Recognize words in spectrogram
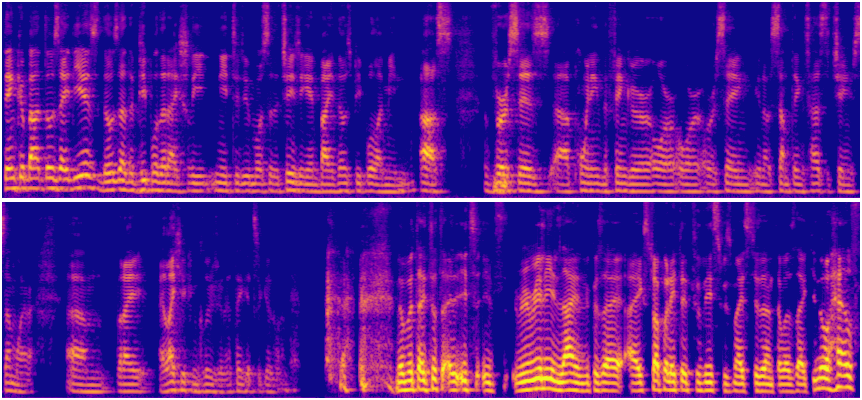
think about those ideas. Those are the people that actually need to do most of the changing. And by those people, I mean us versus uh, pointing the finger or, or or saying you know something has to change somewhere. Um, but I I like your conclusion. I think it's a good one. no, but I thought it's it's really in line because I, I extrapolated to this with my student. I was like, you know, health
